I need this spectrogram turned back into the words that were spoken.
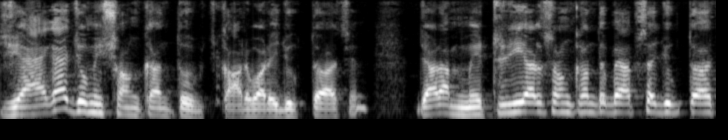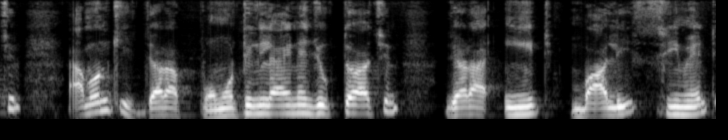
জায়গা জমি সংক্রান্ত কারবারে যুক্ত আছেন, যারা মেটেরিয়াল সংক্রান্ত ব্যবসায় যুক্ত আছেন, এমনকি যারা প্রমোটিং লাইনে যুক্ত আছেন, যারা ইট, বালি সিমেন্ট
